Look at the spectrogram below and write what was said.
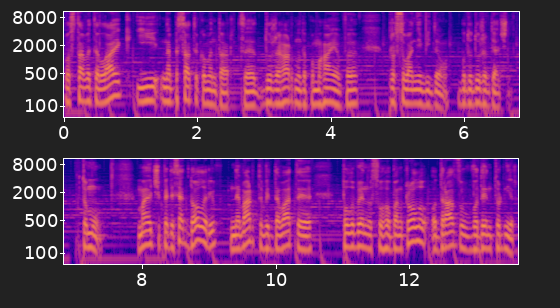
поставити лайк і написати коментар. Це дуже гарно допомагає в просуванні відео. Буду дуже вдячний. Тому, маючи 50 доларів, не варто віддавати половину свого банкролу одразу в один турнір.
